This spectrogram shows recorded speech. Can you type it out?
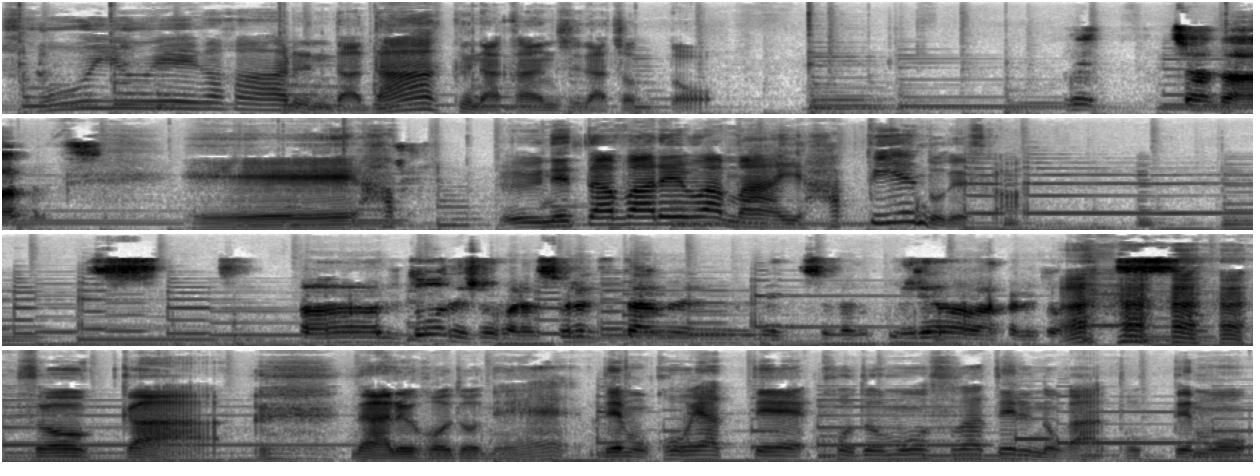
そういう映画があるんだ。ダークな感じだ、ちょっと。じゃあダークです。へえ。はネタバレはまあいい、ハッピーエンドですか？あーどうでしょうかね。それって多分、ね、その見ればわかると思いあます。そうか。なるほどね。でもこうやって子供を育てるのがとっても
